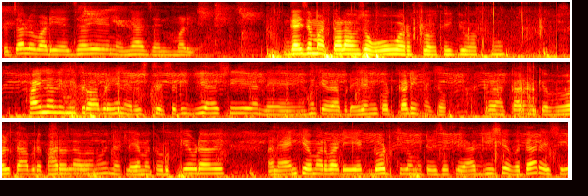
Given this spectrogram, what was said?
તો ચાલો વાળીએ જઈએ ને ત્યાં જઈને મળીએ. ગાય જમા તળાવ જો ઓવરફ્લો થઈ ગયું આખું. ફાઇનલી મિત્રો, આપણે એને રસ્તે ચડી ગયા છીએ અને શું કહેવાય, આપણે રેનકોટ કાઢી નાખ્યો કારણ કે વળતા આપણે ભારો લાવવાનો હોય ને, એટલે એમાં થોડુંક કેવડાવે. અને અહીંથી અમારી વાડી એક દોઢ કિલોમીટર જેટલી આગી છે, વધારે છે.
